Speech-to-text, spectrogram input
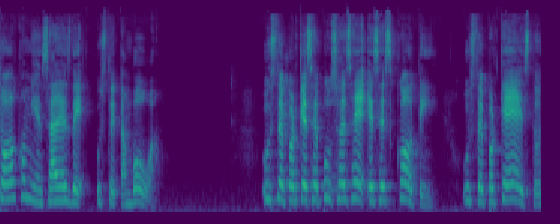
Todo comienza desde usted tan boba. ¿Usted por qué se puso ese, ese escote? Usted por qué esto.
